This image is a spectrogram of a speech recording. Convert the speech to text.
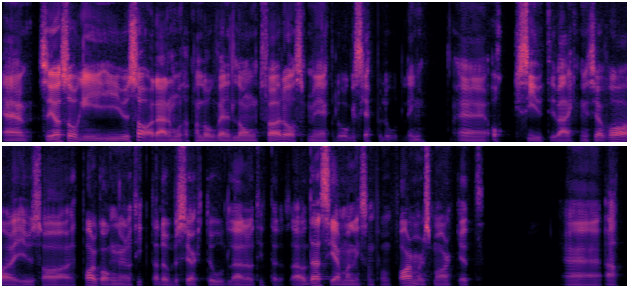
Eh, så jag såg i, USA däremot att man låg väldigt långt före oss med ekologisk äppelodling eh, och cidertillverkning. Så jag var i USA ett par gånger och tittade och besökte odlare och tittade och, så där. och där ser man liksom på en farmers market eh, att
